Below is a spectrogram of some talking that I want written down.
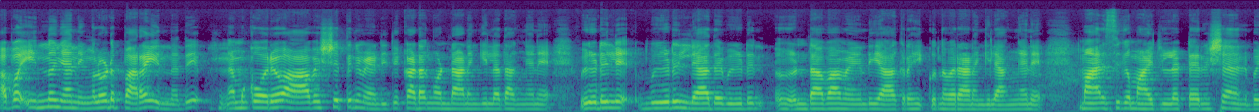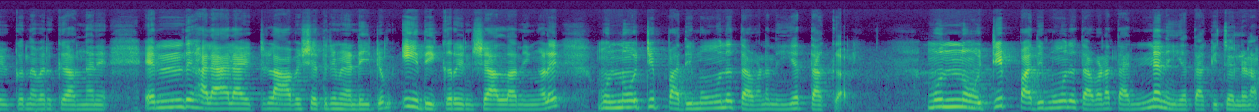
അപ്പോൾ ഇന്ന് ഞാൻ നിങ്ങളോട് പറയുന്നത് നമുക്ക് ഓരോ ആവശ്യത്തിന് വേണ്ടിയിട്ട് കടം കൊണ്ടാണെങ്കിൽ അതങ്ങനെ വീടിൽ വീടില്ലാതെ വീട് ഉണ്ടാവാൻ വേണ്ടി ആഗ്രഹിക്കുന്നവരാണെങ്കിൽ അങ്ങനെ മാനസികമായിട്ടുള്ള ടെൻഷൻ അനുഭവിക്കുന്നവർക്ക് അങ്ങനെ എന്ത് ഹലാലായിട്ടുള്ള ആവശ്യത്തിന് വേണ്ടിയിട്ടും ഈ ദിക്കർ ഇൻഷാല്ല നിങ്ങൾ മുന്നൂറ്റി പതിമൂന്ന് തവണ നീയത്താക്കുക മുന്നൂറ്റി പതിമൂന്ന് തവണ തന്നെ നീയത്താക്കി ചൊല്ലണം.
